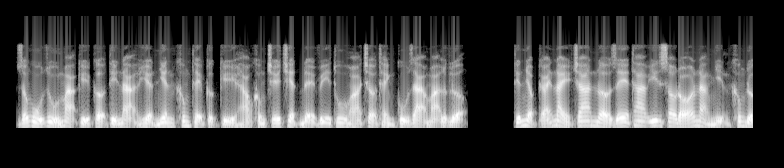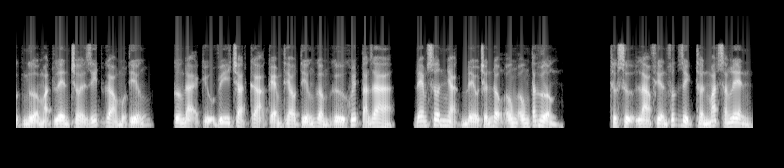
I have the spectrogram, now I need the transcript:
giống ủ rủ mạ kỳ cỡ tì nạ hiển nhiên không thể cực kỳ hảo khống chế triệt để vi thu hóa trở thành cụ giả mạ lực lượng. Tiến nhập cái này cha nở dê tha y, sau đó nàng nhịn không được ngửa mặt lên trời rít gào một tiếng cương đại cửu vĩ chặt cả kèm theo tiếng gầm gừ khuyết tán ra, đem sơn nhạc đều chấn động ông ông tác hưởng. Thực sự là phiền phức dịch thần mắt sáng lên,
